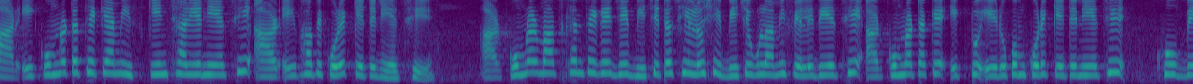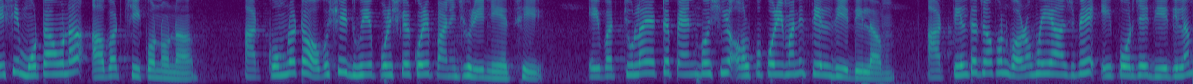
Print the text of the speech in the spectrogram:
আর এই কুমড়াটা থেকে আমি স্কিন ছাড়িয়ে নিয়েছি আর এইভাবে করে কেটে নিয়েছি। আর কুমড়ার মাঝখান থেকে যে বিচিটা ছিল, সেই বিচিগুলো আমি ফেলে দিয়েছি। আর কুমড়াটাকে একটু এরকম করে কেটে নিয়েছি। খুব বেশি মোটাও না, আবার চিকনও না। আর কুমড়োটা অবশ্যই ধুয়ে পরিষ্কার করে পানি ঝরিয়ে নিয়েছি। এবার চুলায় একটা প্যান বসিয়ে অল্প পরিমাণে তেল দিয়ে দিলাম। আর তেলটা যখন গরম হয়ে আসবে, এই পর্যায়ে দিয়ে দিলাম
